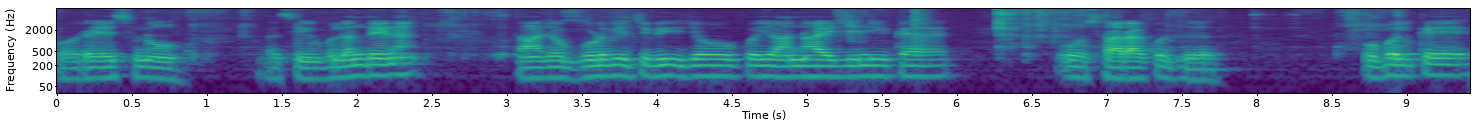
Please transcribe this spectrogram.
ਔਰ ਇਸ ਨੂੰ ਅਸੀਂ ਉਬਲਣ ਦੇਣਾ ਤਾਂ ਜੋ ਗੁੜ ਵਿੱਚ ਵੀ ਜੋ ਕੋਈ ਅਨਹਾਈਜੀਨਿਕ ਹੈ, ਉਹ ਸਾਰਾ ਕੁਝ ਉਬਲ ਕੇ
